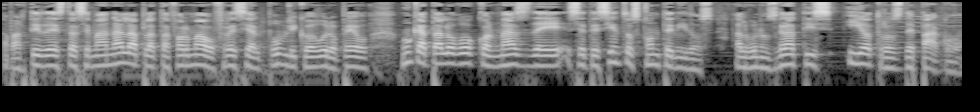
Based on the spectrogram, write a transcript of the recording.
A partir de esta semana, la plataforma ofrece al público europeo un catálogo con más de 700 contenidos, algunos gratis y otros de pago.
